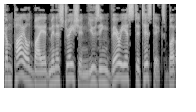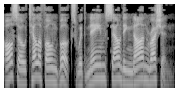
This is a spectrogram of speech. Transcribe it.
compiled by administration using various statistics but also telephone books with names sounding non-Russian.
